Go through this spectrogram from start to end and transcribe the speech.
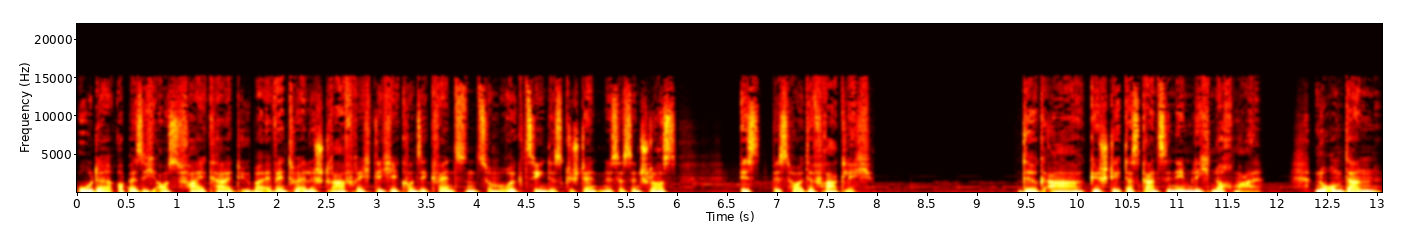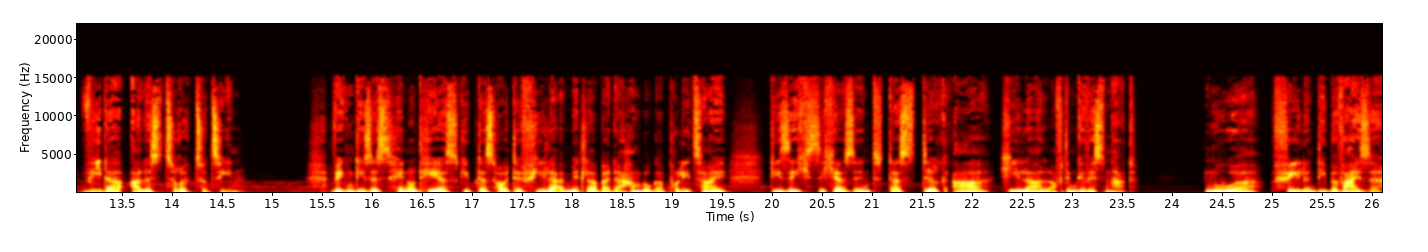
oder ob er sich aus Feigheit über eventuelle strafrechtliche Konsequenzen zum Rückziehen des Geständnisses entschloss, ist bis heute fraglich. Dirk A. gesteht das Ganze nämlich nochmal, nur um dann wieder alles zurückzuziehen. Wegen dieses Hin und Hers gibt es heute viele Ermittler bei der Hamburger Polizei, die sich sicher sind, dass Dirk A. Hilal auf dem Gewissen hat. Nur fehlen die Beweise.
